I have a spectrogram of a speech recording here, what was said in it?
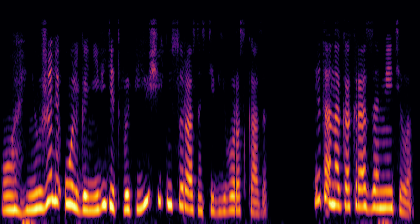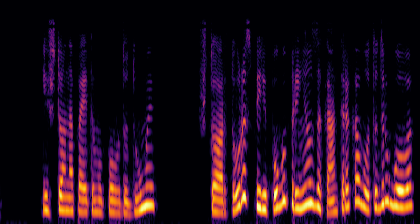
Ой, неужели Ольга не видит вопиющих несуразностей в его рассказах? Это она как раз заметила. И что она по этому поводу думает? Что Артура с перепугу принял за Кантора кого-то другого.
